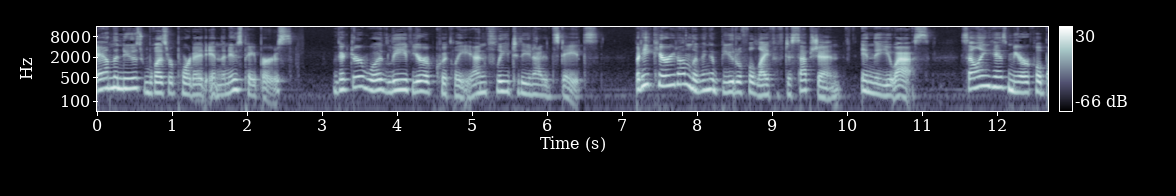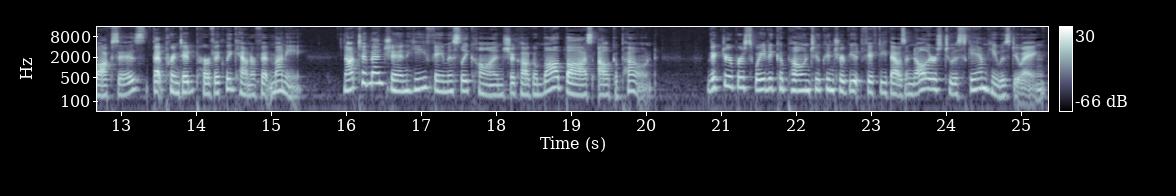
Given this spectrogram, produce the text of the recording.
and the news was reported in the newspapers. Victor would leave Europe quickly and flee to the United States. But he carried on living a beautiful life of deception in the US, selling his miracle boxes that printed perfectly counterfeit money. Not to mention, he famously conned Chicago mob boss Al Capone. Victor persuaded Capone to contribute $50,000 to a scam he was doing.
